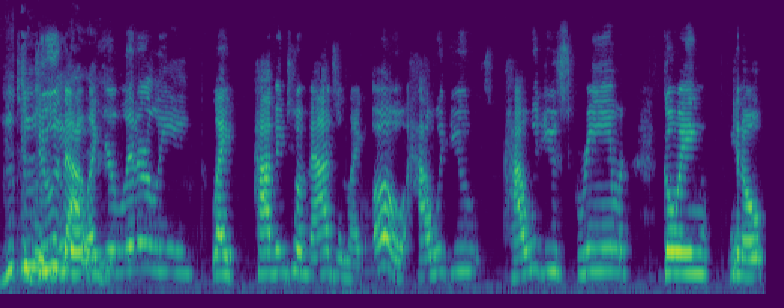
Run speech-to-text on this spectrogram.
you to do, do that. Know, like you're literally like having to imagine like, oh, how would you how would you scream going, you know,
